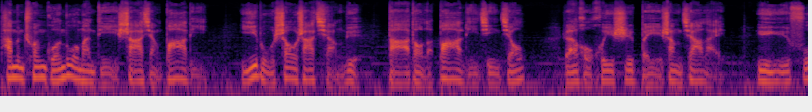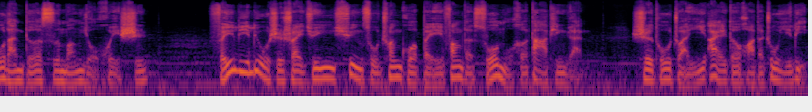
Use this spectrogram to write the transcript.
他们穿过诺曼底，杀向巴黎，一路烧杀抢掠，打到了巴黎近郊，然后挥师北上加来，欲与弗兰德斯盟友会师。腓力六世率军迅速穿过北方的索姆河大平原，试图转移爱德华的注意力，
